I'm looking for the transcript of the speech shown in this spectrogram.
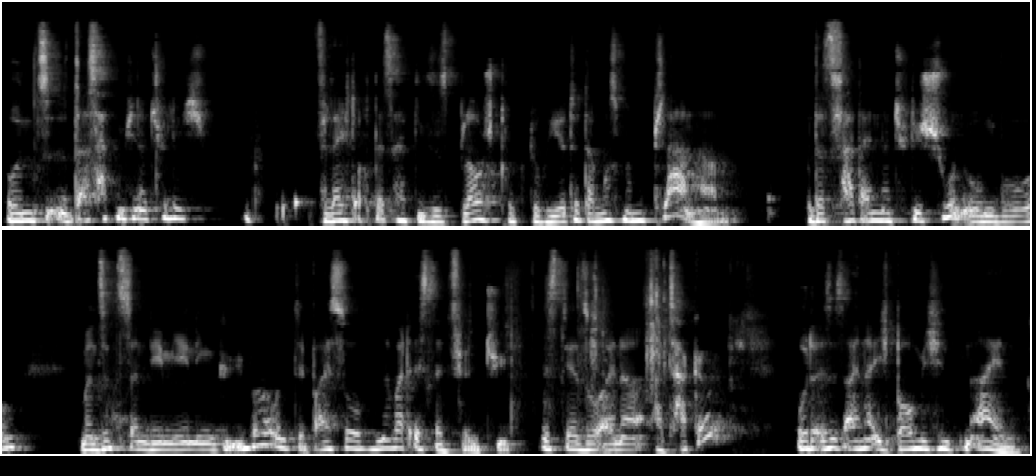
Und das hat mich natürlich, vielleicht auch deshalb dieses blau strukturierte, da muss man einen Plan haben. Und das hat einen natürlich schon irgendwo. Man sitzt dann demjenigen gegenüber und weiß so, na, was ist das für ein Typ? Ist der so eine Attacke? Oder ist es einer, ich baue mich hinten ein?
